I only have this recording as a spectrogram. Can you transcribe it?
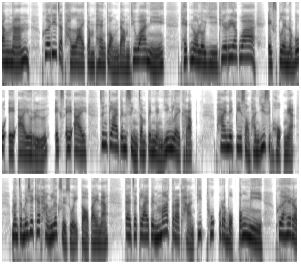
ดังนั้นเพื่อที่จะทลายกำแพงกล่องดำที่ว่านี้ เทคโนโลยีที่เรียกว่า explainable AI หรือ XAI จึงกลายเป็นสิ่งจำเป็นอย่างยิ่งเลยครับ ภายในปี 2026 เนี่ย มันจะไม่ใช่แค่ทางเลือกสวยๆ อีกต่อไปนะ แต่จะกลายเป็นมาตรฐานที่ทุกระบบต้องมี เพื่อให้เรา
